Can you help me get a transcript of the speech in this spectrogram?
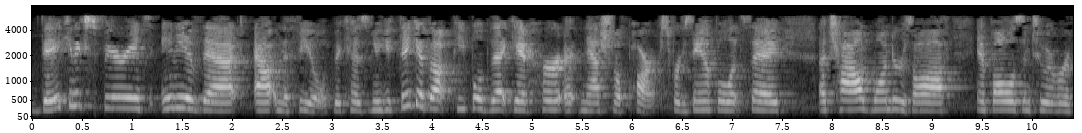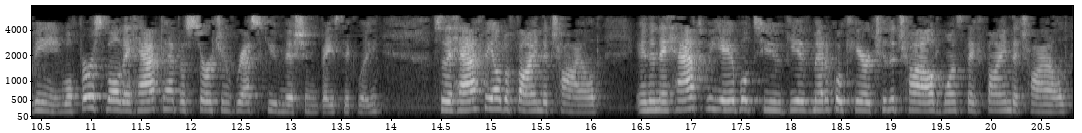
they can experience any of that out in the field. Because you, know, you think about people that get hurt at national parks. For example, let's say a child wanders off and falls into a ravine. Well, first of all, they have to have a search and rescue mission, basically. So they have to be able to find the child. And then they have to be able to give medical care to the child once they find the child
